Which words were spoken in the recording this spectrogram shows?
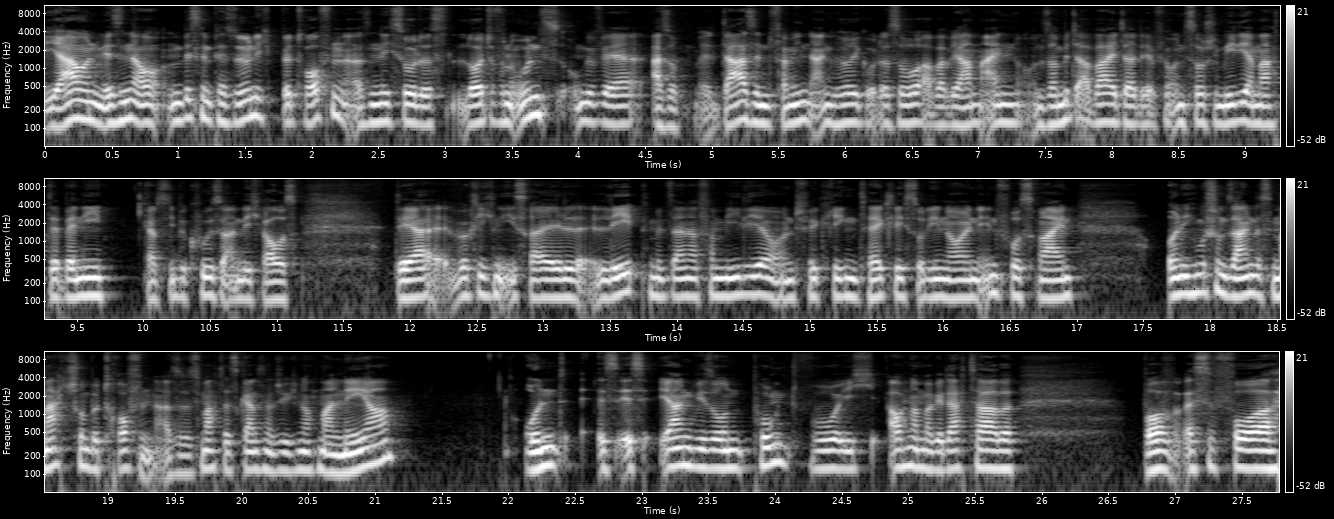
Ja, und wir sind auch ein bisschen persönlich betroffen. Also nicht so, dass Leute von uns ungefähr, also da sind Familienangehörige oder so, aber wir haben einen, unser Mitarbeiter, der für uns Social Media macht, der Benny, ganz liebe Grüße an dich raus, der wirklich in Israel lebt mit seiner Familie und wir kriegen täglich so die neuen Infos rein. Und ich muss schon sagen, das macht schon betroffen. Also das macht das Ganze natürlich nochmal näher. Und es ist irgendwie so ein Punkt, wo ich auch nochmal gedacht habe, boah, weißt du, vor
